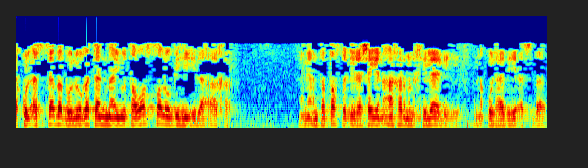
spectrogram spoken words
يقول السبب لغة ما يتوصل به إلى آخر. يعني أنت تصل إلى شيء آخر من خلاله. نقول هذه أسباب.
